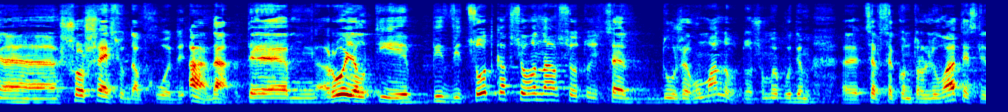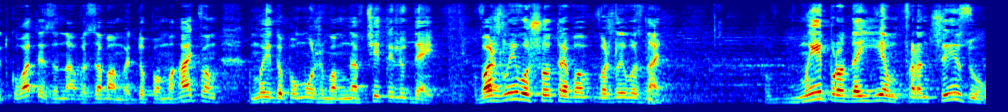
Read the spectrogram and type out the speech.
Е, Що ще сюди входить? А, да. роялті піввідсотка всього-навсього, тобто це дуже гуманно, тому що ми будемо е, це все контролювати, слідкувати за, за вами, допомагати вам. Ми допоможемо вам навчити людей. Важливо, що треба важливо знати. Ми продаємо франшизу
